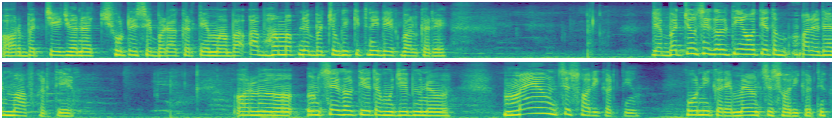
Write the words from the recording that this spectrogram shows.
और बच्चे जो है ना छोटे से बड़ा करते हैं माँ बाप। अब हम अपने बच्चों की कितनी देखभाल करें? जब बच्चों से गलतियाँ होती हैं तो वालदेन माफ़ करते हैं। और उनसे गलती हो तो मुझे भी उन्हें मैं उनसे सॉरी करती हूँ। वो नहीं करे मैं उनसे सॉरी करती हूँ।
